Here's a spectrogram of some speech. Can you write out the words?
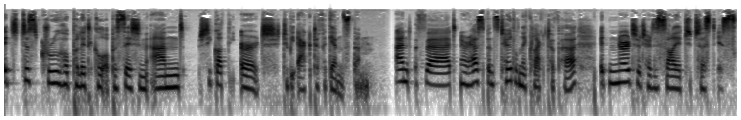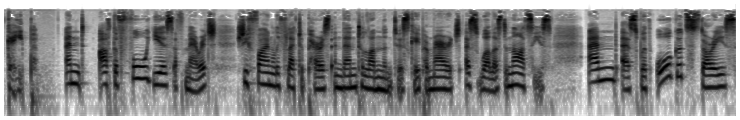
it just grew her political opposition and she got the urge to be active against them. And third, her husband's total neglect of her, it nurtured her desire to just escape. And after four years of marriage, she finally fled to Paris and then to London to escape her marriage as well as the Nazis. And as with all good stories,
